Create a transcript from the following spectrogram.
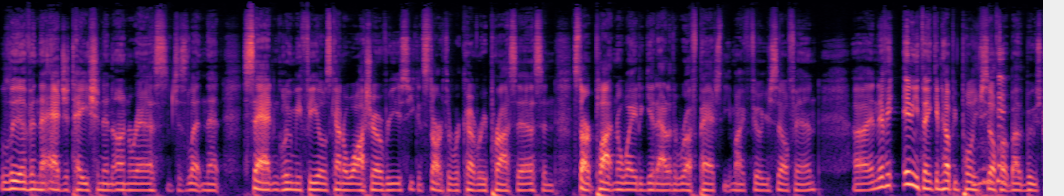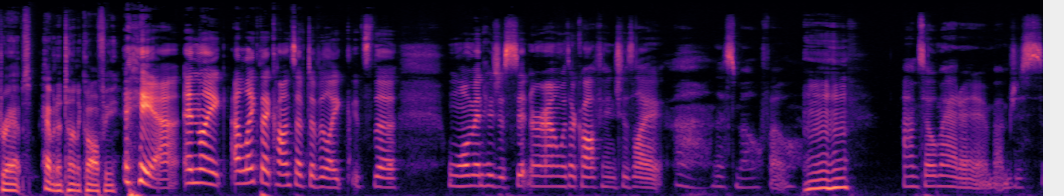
live in the agitation and unrest, just letting that sad and gloomy feels kind of wash over you so you can start the recovery process and start plotting a way to get out of the rough patch that you might feel yourself in. Uh, and if anything can help you pull yourself up by the bootstraps, having a ton of coffee. Yeah, and like I like that concept of like it's the woman who's just sitting around with her coffee and she's like, oh, "This mofo, Mm-hmm. I'm so mad at him. I'm just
